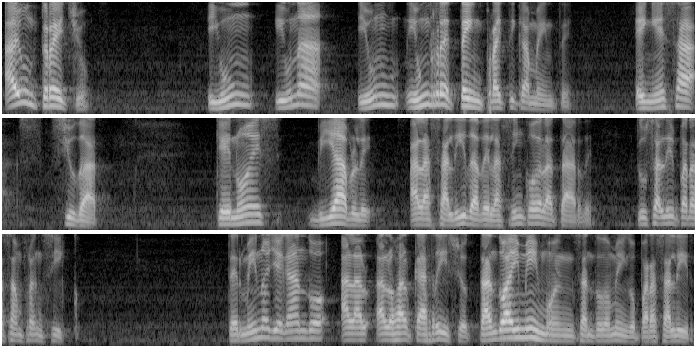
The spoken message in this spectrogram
hay un trecho y un, y una, y un, y un retén prácticamente en esa ciudad que no es viable a la salida de las 5 de la tarde, tú salir para San Francisco. Termino llegando a, los Alcarricios, estando ahí mismo en Santo Domingo para salir.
